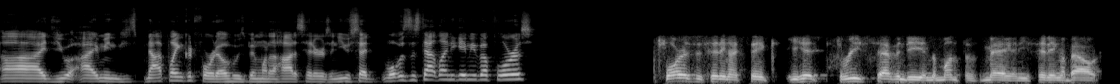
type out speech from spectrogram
Uh, do you, I mean, he's not playing Conforto, who's been one of the hottest hitters. And you said, what was the stat line you gave me about Flores? Flores is hitting. I think he hit 370 in the month of May, and he's hitting about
